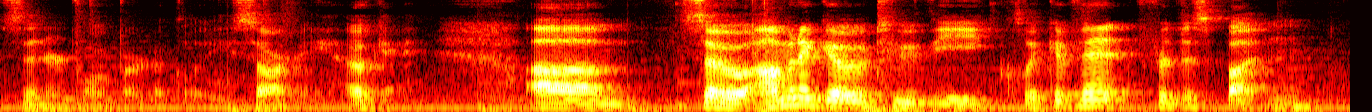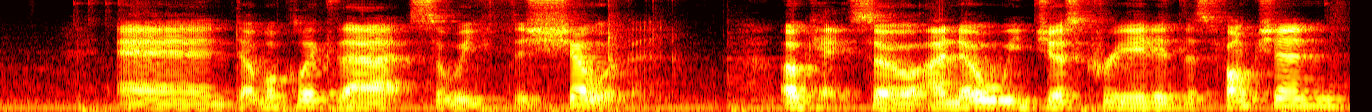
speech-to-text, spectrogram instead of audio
center and form vertically. Sorry, okay. Um, so I'm gonna go to the click event for this button and double click that so we get the show event. Okay, so I know we just created this function.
